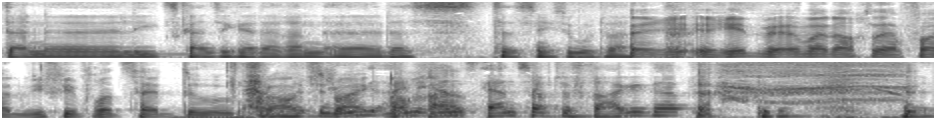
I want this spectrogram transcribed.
dann äh, liegt es ganz sicher daran, äh, dass das nicht so gut war. Re- Reden wir immer noch davon, wie viel Prozent du CrowdStrike eine noch hast. ernsthafte Frage gehabt? Bitte?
